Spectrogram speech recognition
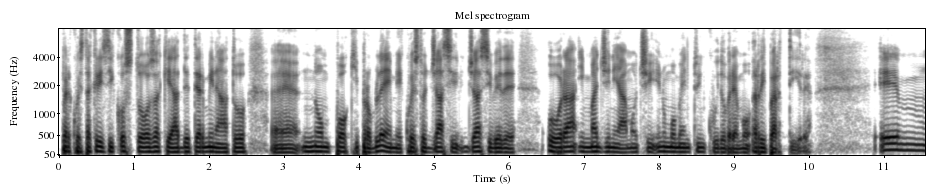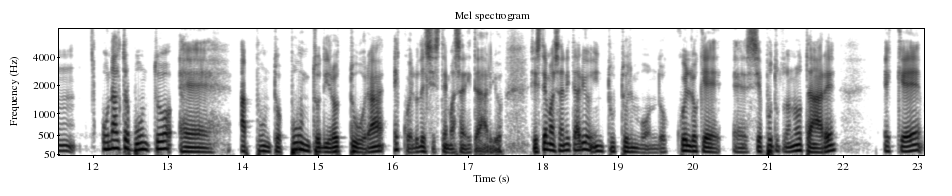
per questa crisi costosa che ha determinato eh, non pochi problemi e questo già si, già si vede ora, immaginiamoci in un momento in cui dovremo ripartire. E, um, un altro punto è appunto punto di rottura è quello del sistema sanitario. Sistema sanitario in tutto il mondo. Quello che eh, si è potuto notare è che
